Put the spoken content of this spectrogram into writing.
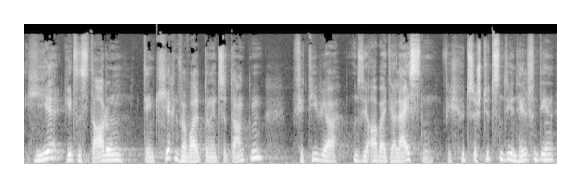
Hier geht es uns darum, den Kirchenverwaltungen zu danken, für die wir unsere Arbeit ja leisten. Wir unterstützen die und helfen denen. Und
